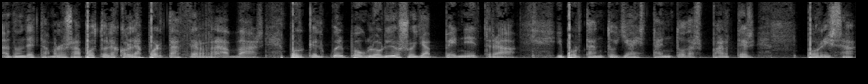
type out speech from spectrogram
a donde estaban los apóstoles con las puertas cerradas, porque el cuerpo glorioso ya penetra y por tanto ya está en todas partes por esa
